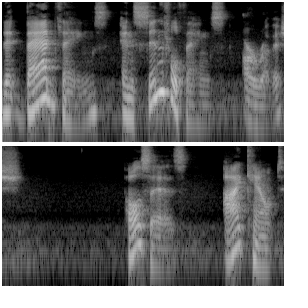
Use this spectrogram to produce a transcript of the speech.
that bad things and sinful things are rubbish. Paul says, I count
